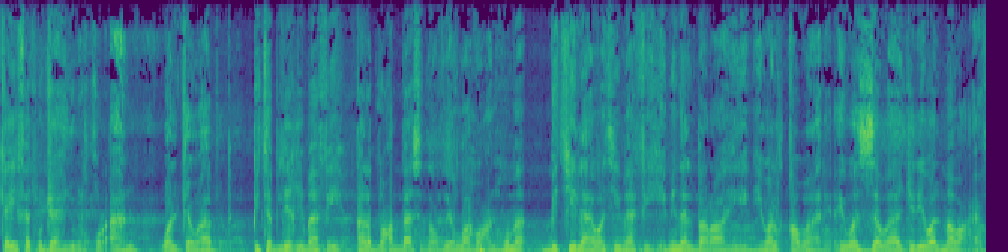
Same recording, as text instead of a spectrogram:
كيف تجاهد بالقرآن والجواب؟ بتبليغ ما فيه. قال ابن عباس رضي الله عنهما بتلاوة ما فيه من البراهين والقوارع والزواجر والمواعظ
